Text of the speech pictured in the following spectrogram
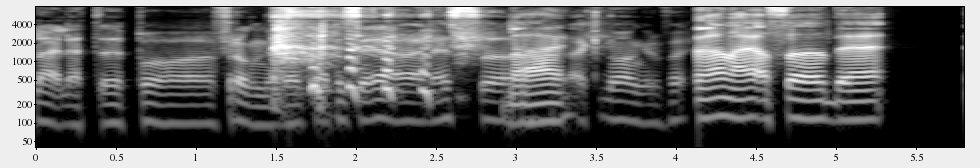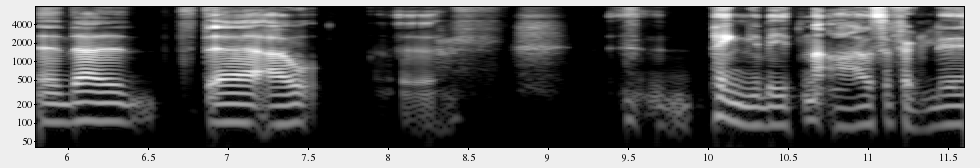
leiligheter på Frogner, jeg har lest, så det er ikke noe å angre for. Ja, nei, altså, det, det, det er jo øh, Pengebiten er jo selvfølgelig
